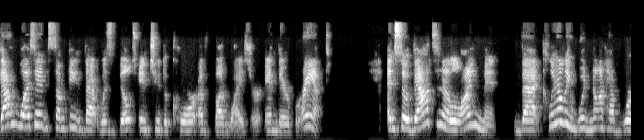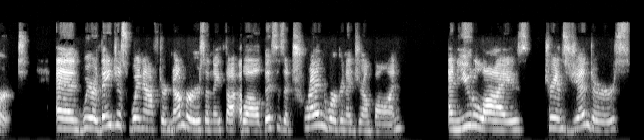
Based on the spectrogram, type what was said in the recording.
That wasn't something that was built into the core of budweiser and their brand. And so that's an alignment that clearly would not have worked and where they just went after numbers and they thought well this is a trend we're going to jump on and utilize transgenders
